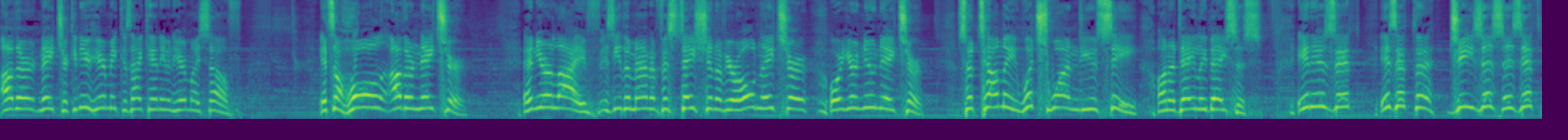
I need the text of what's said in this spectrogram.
other nature. Can you hear me? Because I can't even hear myself. It's a whole other nature. And your life is either manifestation of your old nature or your new nature. So tell me, which one do you see on a daily basis? It is it is it the Jesus? Is it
